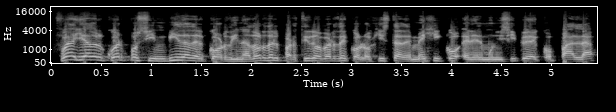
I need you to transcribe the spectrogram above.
Fue hallado el cuerpo sin vida del coordinador del Partido Verde Ecologista de México en el municipio de Copala,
